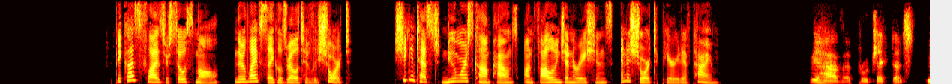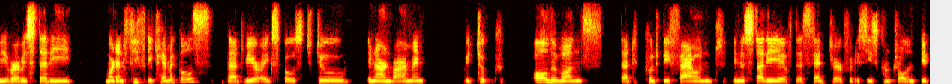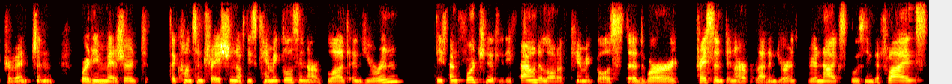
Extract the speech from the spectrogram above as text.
Because flies are so small and their life cycle is relatively short, she can test numerous compounds on following generations in a short period of time. We have a project that we, where we study more than 50 chemicals that we are exposed to in our environment. We took all the ones that could be found in a study of the Center for Disease Control and Prevention, where they measured the concentration of these chemicals in our blood and urine. They unfortunately found a lot of chemicals that were present in our blood and urine. We are now exposing the flies.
